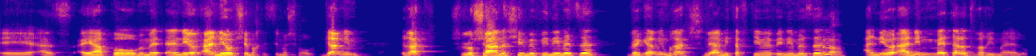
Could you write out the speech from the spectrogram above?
אה, אז היה פה באמת, אני, אני אוהב שמכניסים משמעות, גם אם רק שלושה אנשים מבינים את זה, וגם אם רק שני המתאפקים מבינים את זה, לא, אני, אני מת על הדברים האלו.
